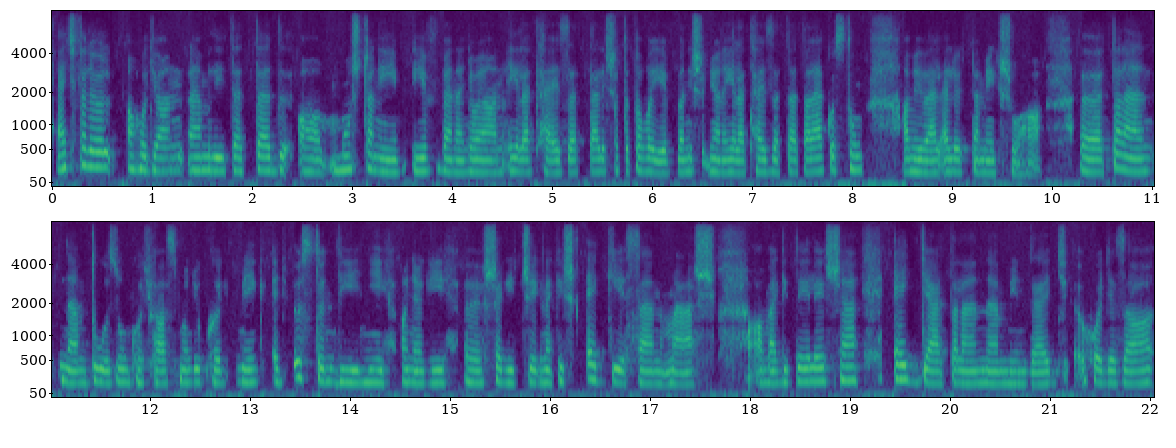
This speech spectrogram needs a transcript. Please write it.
Egyfelől, ahogyan említetted, a mostani évben egy olyan élethelyzettel, és hát a tavalyi évben is egy olyan élethelyzettel találkoztunk, amivel előtte még soha. Ö, talán nem túlzunk, hogyha azt mondjuk, hogy még egy ösztöndíjnyi anyagi segítségnek is egészen más a megítélése. Egyáltalán nem mindegy, hogy ez a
